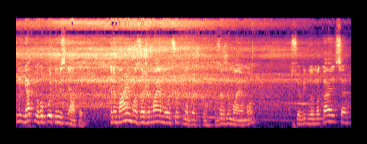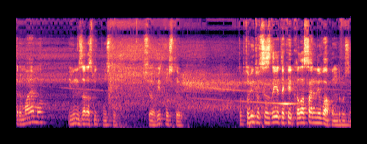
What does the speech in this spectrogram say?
І як його потім зняти? Тримаємо, зажимаємо оцю кнопочку. Зажимаємо. Все, він вимикається, тримаємо і він зараз відпустить. Все, відпустив. Тобто він тут создає такий колосальний вакуум, друзі.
